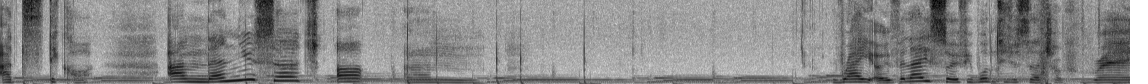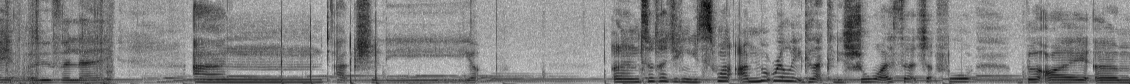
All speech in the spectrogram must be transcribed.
add sticker, and then you search up um, ray overlay. So if you want to just search up ray overlay, and actually, yep. And sometimes you can use this one. I'm not really exactly sure what I searched up for but I um,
